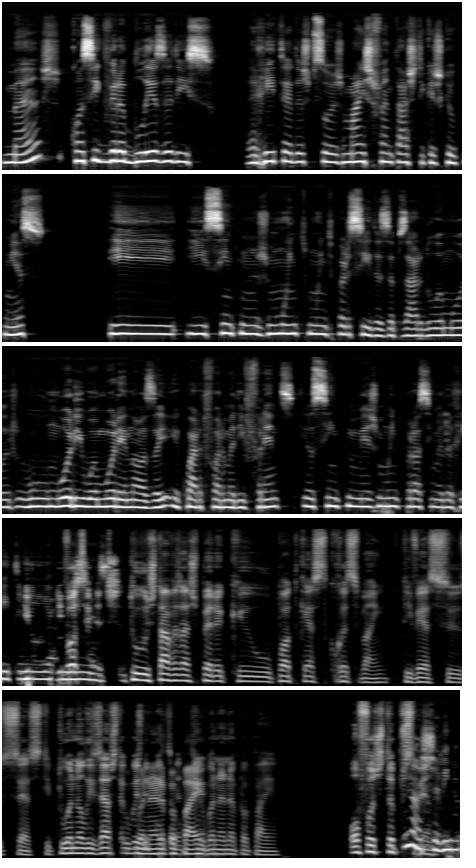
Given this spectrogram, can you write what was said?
mas consigo ver a beleza disso. A Rita é das pessoas mais fantásticas que eu conheço e, e sinto-nos muito, muito parecidas, apesar do amor, o humor e o amor em nós ecoar de forma diferente, eu sinto-me mesmo muito próxima da Rita e, e, e vocês, tu estavas à espera que o podcast corresse bem, tivesse sucesso, tipo, tu analisaste a o coisa banana papaya. o banana papaya. Ou foste a perceber? Nós sabíamos,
